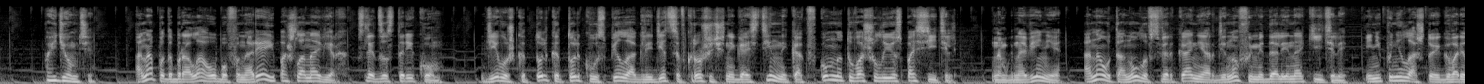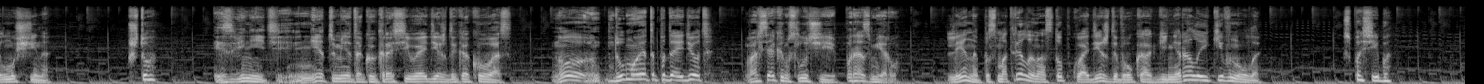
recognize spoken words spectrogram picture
«Пойдемте». Она подобрала оба фонаря и пошла наверх, вслед за стариком. Девушка только-только успела оглядеться в крошечной гостиной, как в комнату вошел ее спаситель. На мгновение она утонула в сверкании орденов и медалей на кителе и не поняла, что ей говорил мужчина. «Что?» «Извините, нет у меня такой красивой одежды, как у вас. Но, думаю, это подойдет. Во всяком случае, по размеру». Лена посмотрела на стопку одежды в руках генерала и кивнула. «Спасибо».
